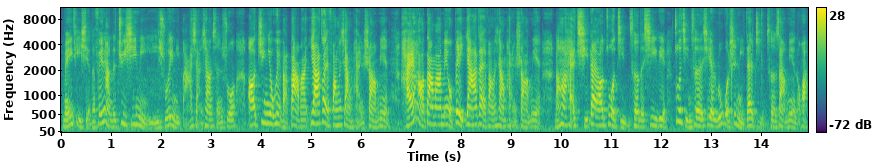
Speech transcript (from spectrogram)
媒体写的非常的巨细靡遗，所以你把它想象成说啊靖祐会把大妈压在方向盘上面，还好大妈没有被压在方向盘上面，然后还期待要坐警车的系列，坐警车的系列，如果是你在警车。上面的话，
